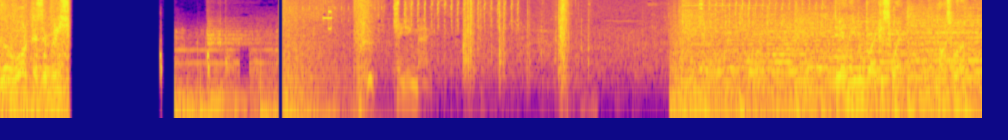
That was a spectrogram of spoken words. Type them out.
Your work is appreciated. Changing mag. Didn't even break a sweat. Nice work.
